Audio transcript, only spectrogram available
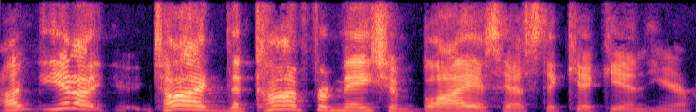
I'm, you know, Todd, the confirmation bias has to kick in here.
